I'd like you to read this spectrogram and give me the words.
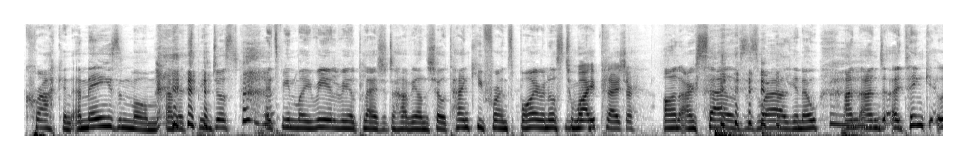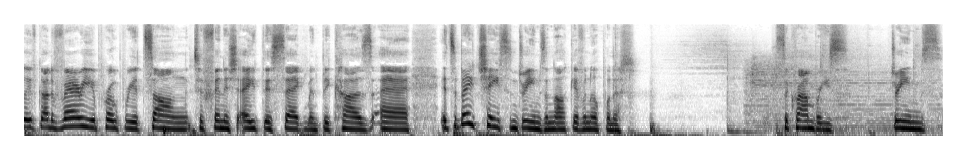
cracking, amazing mum, and it's been just it's been my real real pleasure to have you on the show. Thank you for inspiring us to My pleasure. on ourselves as well, you know. And and I think we've got a very appropriate song to finish out this segment because uh, it's about chasing dreams and not giving up on it. The Cranberries, Dreams.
